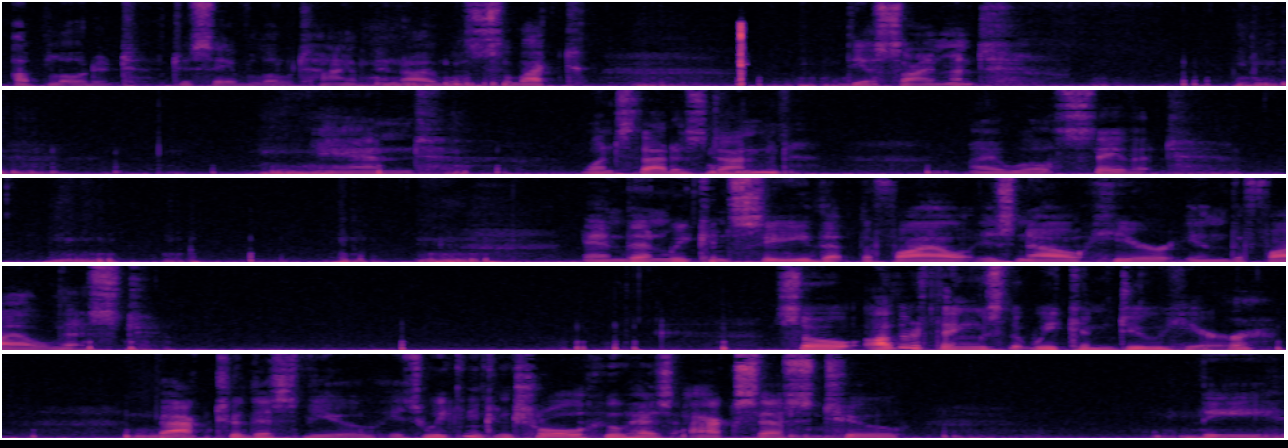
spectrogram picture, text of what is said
uploaded to save a little time and I will select the assignment and once that is done I will save it and then we can see that the file is now here in the file list. So other things that we can do here, back to this view, is we can control who has access to the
